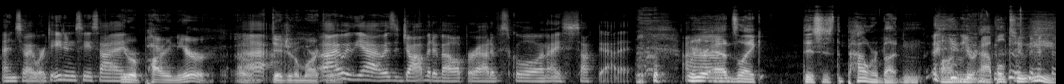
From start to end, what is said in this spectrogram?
And so I worked agency side. You were a pioneer of digital marketing. Uh, I was, yeah, I was a Java developer out of school and I sucked at it. Were your ads like, this is the power button on your Apple IIe.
